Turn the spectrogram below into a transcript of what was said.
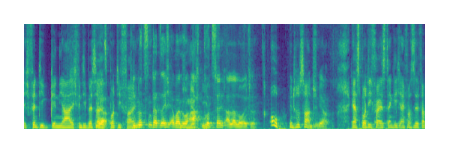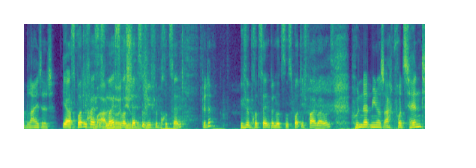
Ich finde die genial, ich finde die besser Ja, als Spotify. Die nutzen tatsächlich aber nur Funktioniert 8% aller Leute. oh, interessant. Ja. Ja, Spotify ist, denke ich, einfach sehr verbreitet. Ja, Spotify ist das meiste. Leute Was schätzt du, wie viel Prozent? Bitte? Wie viel Prozent benutzen Spotify bei uns? 100 minus 8 Prozent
